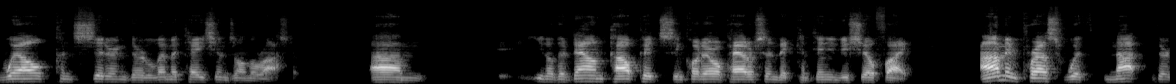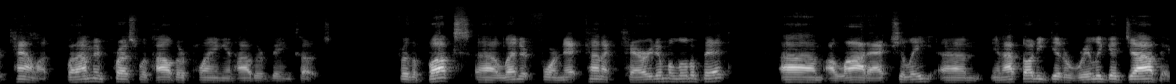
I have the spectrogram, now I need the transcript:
well considering their limitations on the roster. Um, you know they're down Kyle Pitts and Cordarrelle Patterson that continue to show fight. I'm impressed with not their talent, but I'm impressed with how they're playing and how they're being coached. For the Bucs, uh, Leonard Fournette kind of carried them a little bit, um, a lot actually, um, and I thought he did a really good job. They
